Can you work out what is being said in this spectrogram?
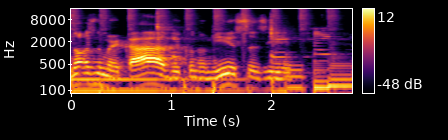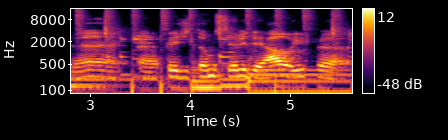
nós no mercado, economistas e né, acreditamos ser o ideal para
